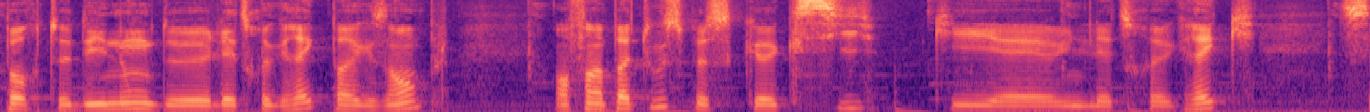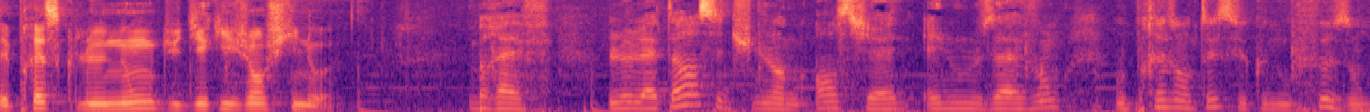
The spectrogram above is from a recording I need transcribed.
portent des noms de lettres grecques, par exemple. Enfin, pas tous, parce que Xi, qui est une lettre grecque, c'est presque le nom du dirigeant chinois. Bref, le latin c'est une langue ancienne et nous avons vous présenter ce que nous faisons.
